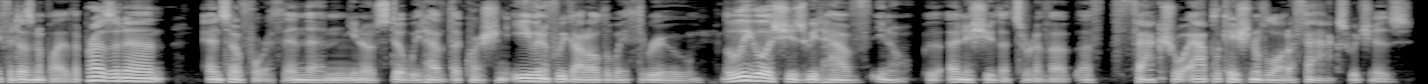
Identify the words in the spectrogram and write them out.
If it doesn't apply to the president, and so forth. And then, you know, still we'd have the question, even if we got all the way through the legal issues, we'd have, you know, an issue that's sort of a, a factual application of law to facts, which is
